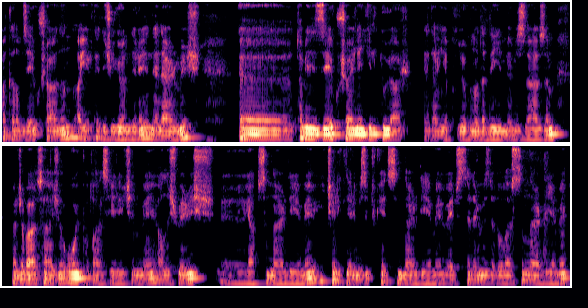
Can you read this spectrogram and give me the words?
Bakalım Z kuşağının ayırt edici yönleri nelermiş? Ee, tabii Z kuşağı ile ilgili duyar neden yapılıyor buna da değinmemiz lazım. Acaba sadece oy potansiyeli için mi, alışveriş e, yapsınlar diye mi, içeriklerimizi tüketsinler diye mi, web sitelerimizde dolaşsınlar diye mi?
